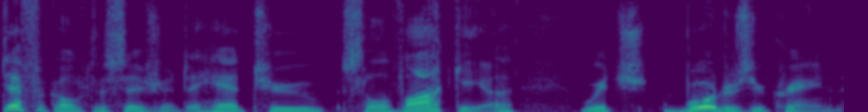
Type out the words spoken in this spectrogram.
difficult decision to head to Slovakia, which borders Ukraine.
